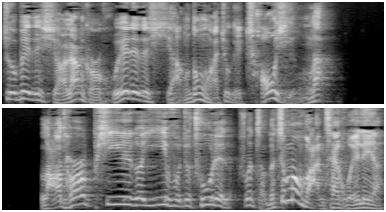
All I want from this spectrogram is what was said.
就被这小两口回来的响动啊，就给吵醒了。老头披着个衣服就出来了，说：“怎么这么晚才回来呀？”“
